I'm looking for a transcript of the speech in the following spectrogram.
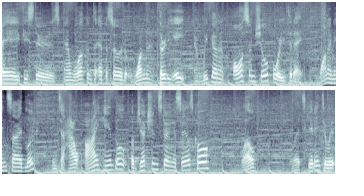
Hey, feasters, and welcome to episode 138. And we've got an awesome show for you today. Want an inside look into how I handle objections during a sales call? Well, let's get into it.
